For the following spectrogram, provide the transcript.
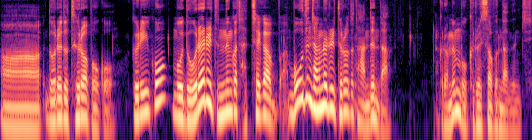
어, 노래도 들어보고, 그리고 뭐 노래를 듣는 것 자체가 모든 장르를 들어도 다 안 된다. 그러면 뭐 글을 써본다든지,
